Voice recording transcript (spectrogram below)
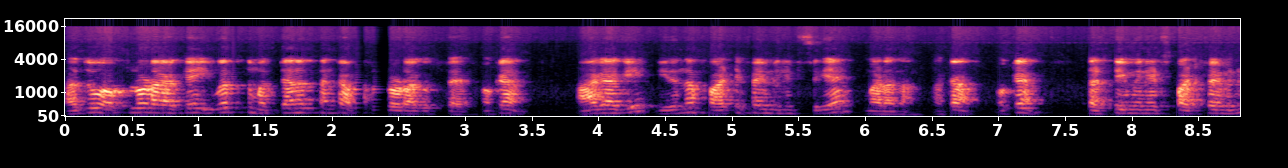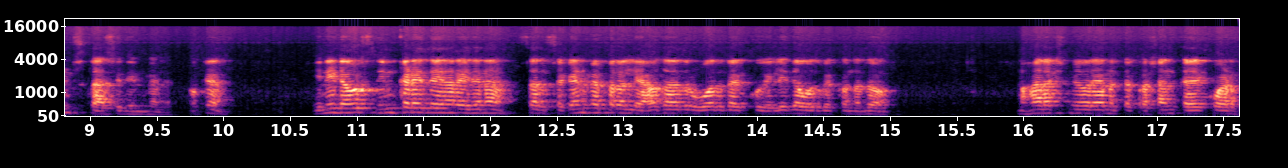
ಅದು ಅಪ್ಲೋಡ್ ಆಗಕ್ಕೆ ಇವತ್ತು ಮಧ್ಯಾಹ್ನದ ತನಕ ಅಪ್ಲೋಡ್ ಆಗುತ್ತೆ. ಓಕೆ ಹಾಗಾಗಿ ಇದನ್ನ ಫಾರ್ಟಿ ಫೈವ್ ಮಿನಿಟ್ಸ್ಗೆ ಮಾಡೋಣ. ಅಕ್ಕ okay thirty minutes forty five minutes class ಇದೆ ಮೇಲೆ ಓಕೆ ಎನಿ ಡೌಟ್ಸ್ ನಿಮ್ ಕಡೆಯಿಂದ ಏನಾರ ಇದೇನಾ? ಸರ್ ಸೆಕೆಂಡ್ ಪೇಪರ್ ಅಲ್ಲಿ ಯಾವ್ದಾದ್ರು ಓದ್ಬೇಕು, ಎಲ್ಲಿದೆ ಓದ್ಬೇಕು ಅನ್ನೋದು? ಮಹಾಲಕ್ಷ್ಮಿ ಅವರೇ ಮತ್ತೆ Prashant Gaikwad.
